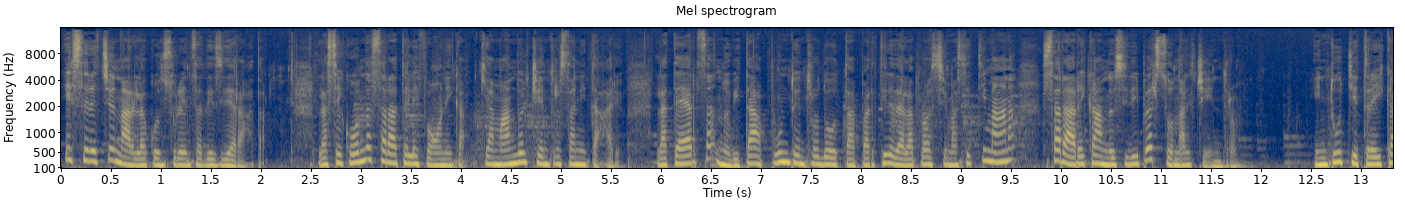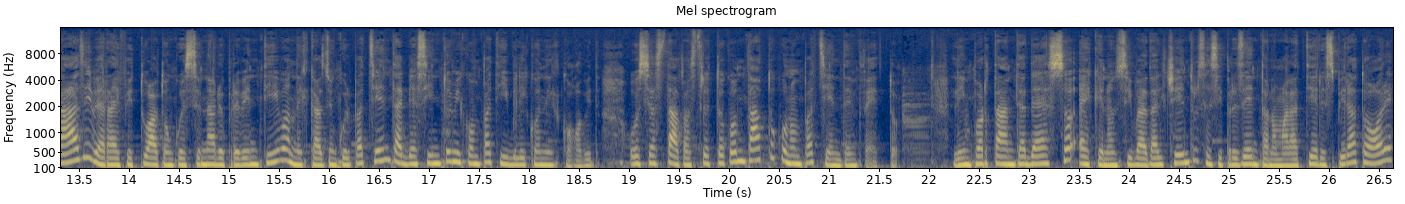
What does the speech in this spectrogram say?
e selezionare la consulenza desiderata. La seconda sarà telefonica, chiamando il centro sanitario. La terza, novità appunto introdotta a partire dalla prossima settimana, sarà recandosi di persona al centro. In tutti e tre i casi verrà effettuato un questionario preventivo nel caso in cui il paziente abbia sintomi compatibili con il Covid o sia stato a stretto contatto con un paziente infetto. L'importante adesso è che non si vada al centro se si presentano malattie respiratorie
